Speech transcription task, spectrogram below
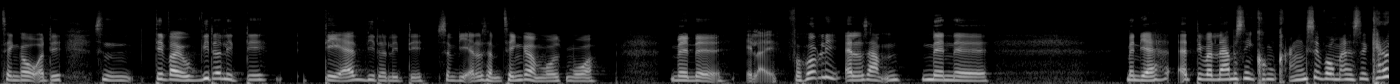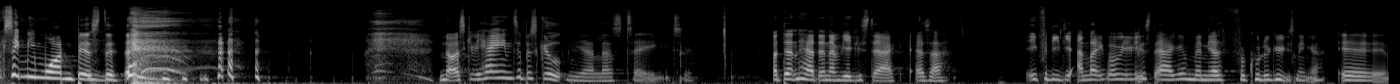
tænker over det, sådan, det var jo vidderligt det, det er vidderligt det, som vi alle sammen tænker om vores mor. Men, øh, eller forhåbentlig alle sammen, men, øh, men ja, at det var nærmest en konkurrence, hvor man er sådan, kan du ikke se, min mor er den bedste? Mm. Nå, skal vi have en til besked? ja, lad os tage en til. Og den her, den er virkelig stærk. Altså, ikke fordi de andre ikke var virkelig stærke, men jeg får kuldegysninger. Øh,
